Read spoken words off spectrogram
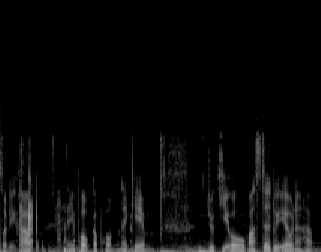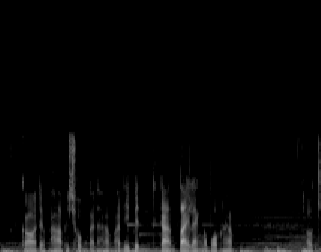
สวัสดีครับวันนี้พบกับผมในเกม Yu-Gi-Oh! Master Duel นะครับ ก็เดี๋ยวพาไปชมกันนะครับ อันนี้เป็นการไต่แรงของผมนะครับ โอเค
